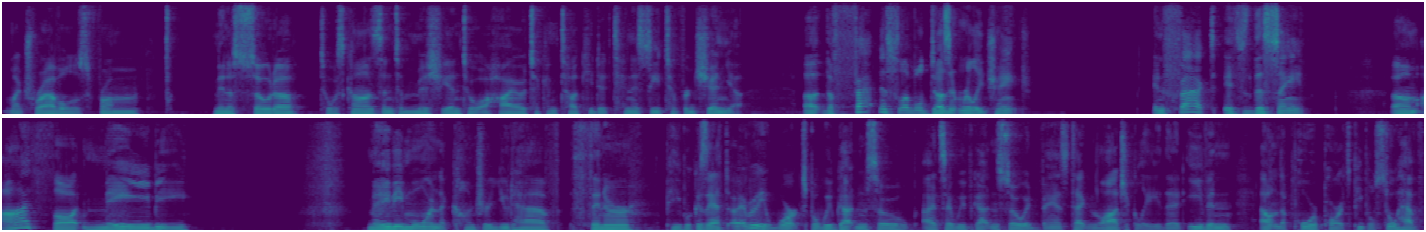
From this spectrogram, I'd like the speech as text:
my travels from Minnesota to Wisconsin to Michigan to Ohio to Kentucky to Tennessee to Virginia uh, the fatness level doesn't really change. In fact, it's the same. Um, I thought maybe, maybe more in the country you'd have thinner people because everybody works, but we've gotten so I'd say we've gotten so advanced technologically that even out in the poor parts, people still have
